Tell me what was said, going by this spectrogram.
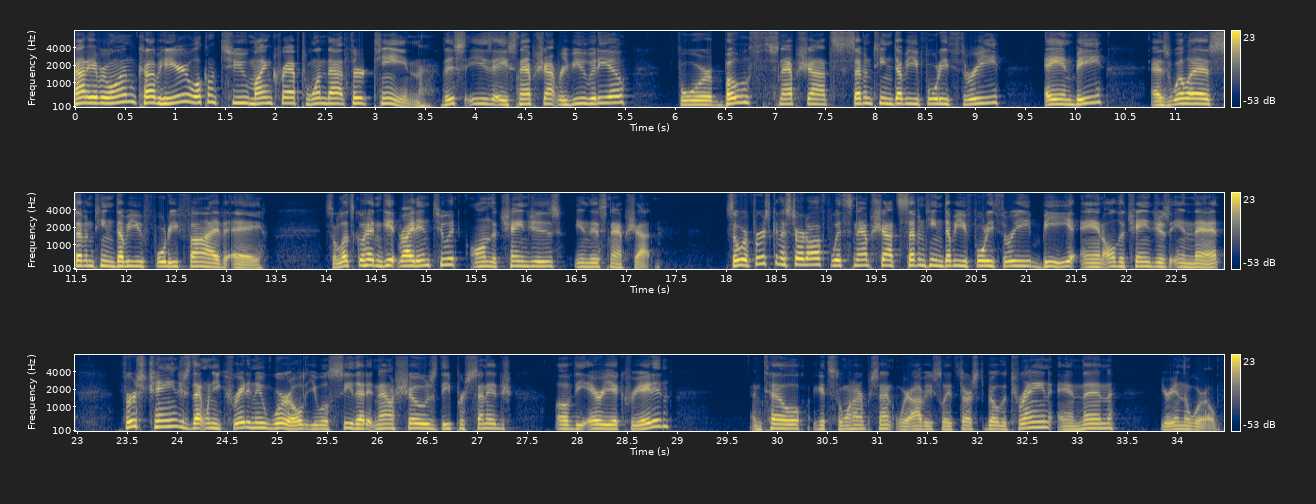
Howdy everyone, Cub here. Welcome to Minecraft 1.13. This is a snapshot review video for both snapshots 17W43A and B, as well as 17W45A. So let's go ahead and get right into it on the changes in this snapshot. So we're first going to start off with snapshot 17W43B and all the changes in that. First change is that when you create a new world, you will see that it now shows the percentage of the area created until it gets to 100%, where obviously it starts to build the terrain, and then you're in the world.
